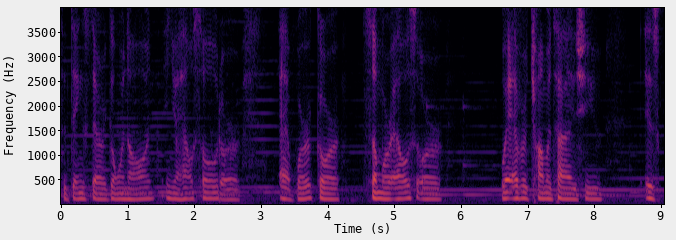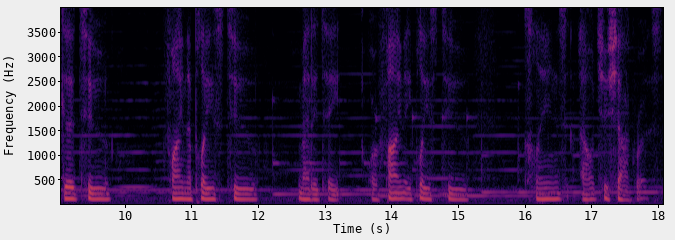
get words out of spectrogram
the things that are going on in your household or at work or somewhere else or wherever traumatized you, it's good to find a place to meditate or find a place to cleanse out your chakras.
